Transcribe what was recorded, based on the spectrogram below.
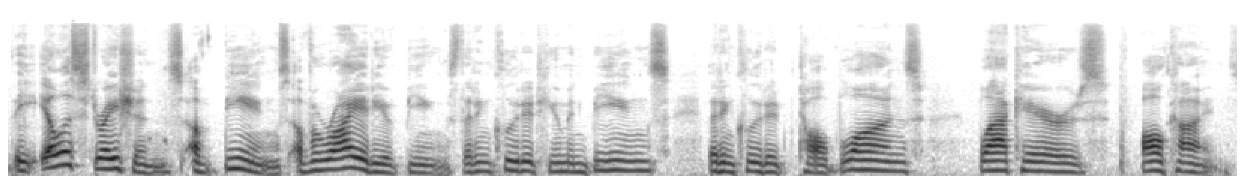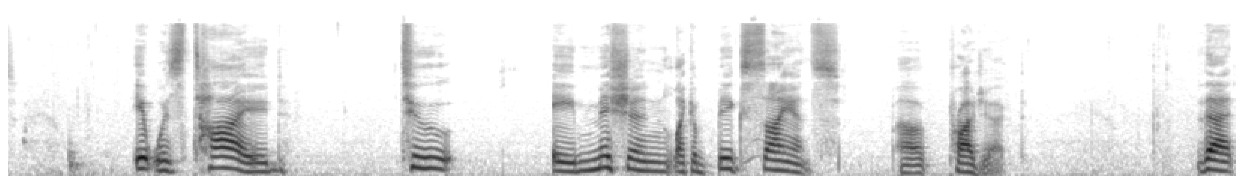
The illustrations of beings, a variety of beings that included human beings, that included tall blondes, black hairs, all kinds. It was tied to a mission, like a big science uh, project, that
